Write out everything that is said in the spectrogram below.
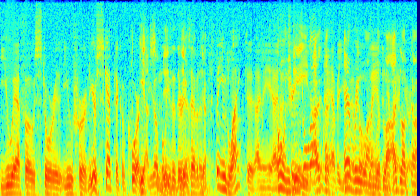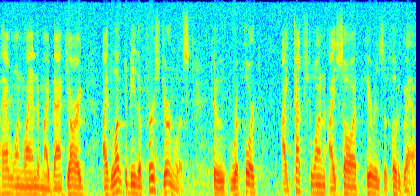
UFO story that you've heard? You're a skeptic, of course. Yes, you don't believe indeed. that there is Yeah, evidence, yeah. but you'd like to. I mean, I- Oh, I'm sure indeed. you'd love I- to have a UFO everyone land would in your love. I'd love to have one land in my backyard. I'd love to be the first journalist to report, I touched one, I saw it, here is a photograph.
